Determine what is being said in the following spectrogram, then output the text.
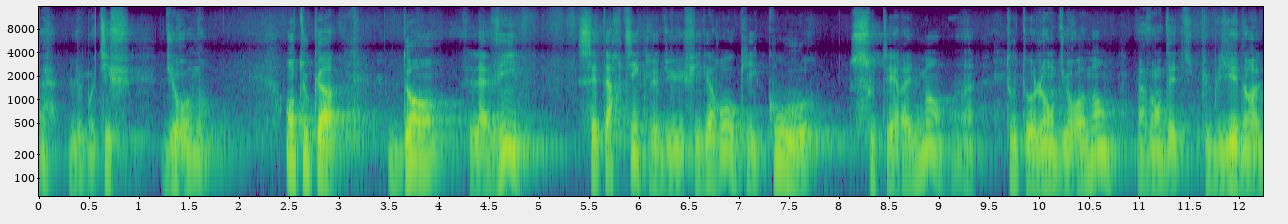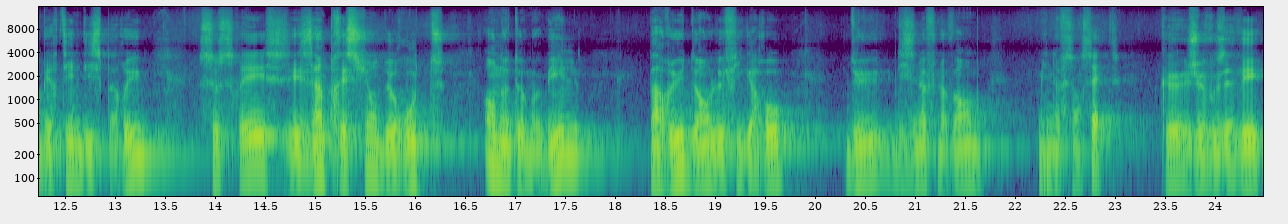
euh, le motif du roman. En tout cas, dans la vie, cet article du Figaro qui court souterrainement hein, tout au long du roman, avant d'être publié dans Albertine disparue, ce seraient ses impressions de route en automobile, paru dans Le Figaro du 19 novembre 1907, que je vous avais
